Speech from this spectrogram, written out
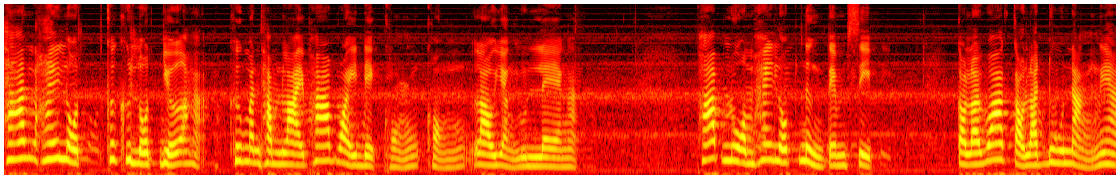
ถ้าให้ลดก็คือลดเยอะอะค่ะ คือมันทำลายภาพวัยเด็กของของเราอย่างรุนแรงอะภาพรวมให้ลบหนึ่งเต็มสิบ เกาลัดว่าเกาลัดดูหนังเนี่ย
